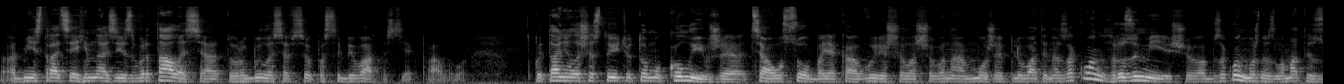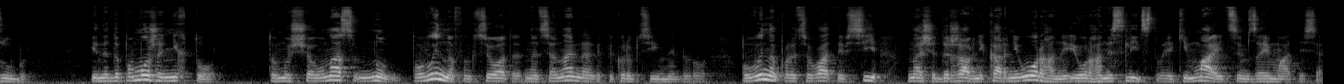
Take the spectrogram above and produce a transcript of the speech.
адміністрація гімназії зверталася, то робилося все по собі вартості, як правило. Питання лише стоїть у тому, коли вже ця особа, яка вирішила, що вона може плювати на закон, зрозуміє, що об закон можна зламати зуби. І не допоможе ніхто. Тому що у нас ну, повинно функціонувати Національне антикорупційне бюро, повинно працювати всі наші державні карні органи і органи слідства, які мають цим займатися.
